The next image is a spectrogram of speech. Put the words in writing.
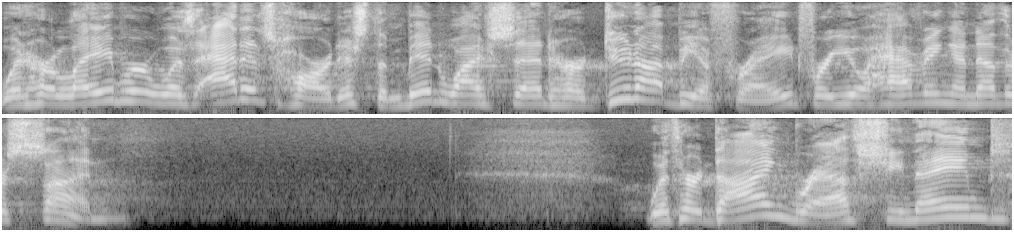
When her labor was at its hardest, the midwife said to her, Do not be afraid, for you are having another son. With her dying breath, she named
